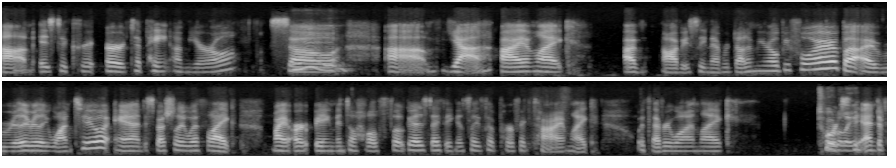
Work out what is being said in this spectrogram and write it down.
um, is to create or to paint a mural. So um, yeah, I am like, I've obviously never done a mural before, but I really, really want to. And especially with like my art being mental health focused, I think it's like the perfect time, like with everyone like towards Totally. the end of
